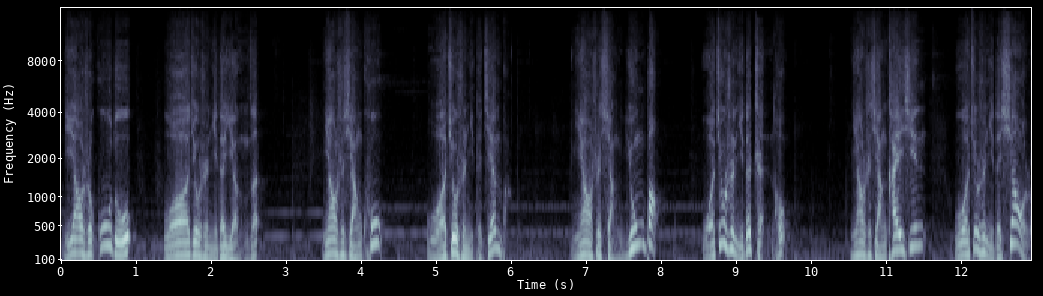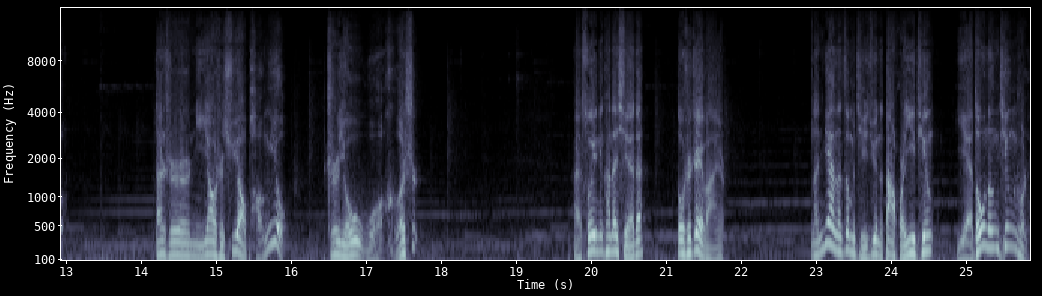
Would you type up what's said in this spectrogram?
你要是孤独，我就是你的影子；你要是想哭，我就是你的肩膀；你要是想拥抱，我就是你的枕头；你要是想开心，我就是你的笑容。但是你要是需要朋友，只有我合适。”哎，所以你看他写的都是这玩意儿。那念了这么几句呢，大伙一听也都能听出来。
